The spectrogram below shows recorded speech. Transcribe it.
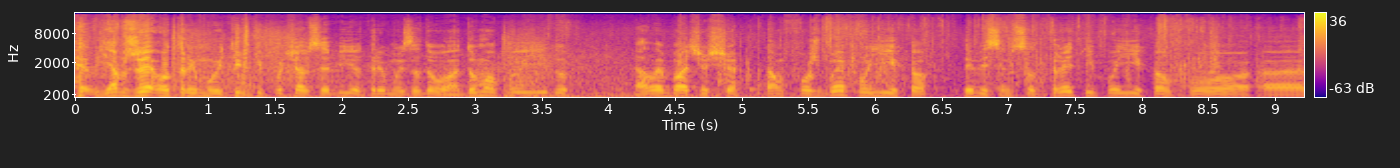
я вже отримую, тільки почався бій, отримую задоволення. Думав, поїду, але бачу, що там Фошбе поїхав, Т-803 поїхав по е,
